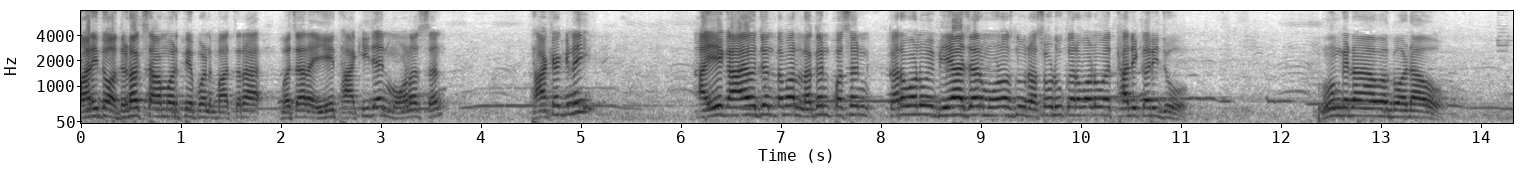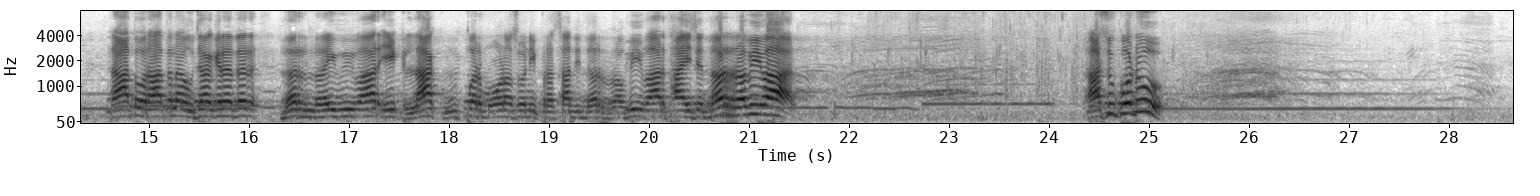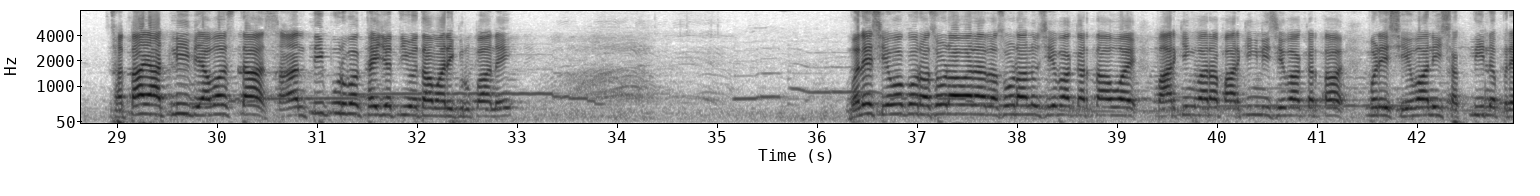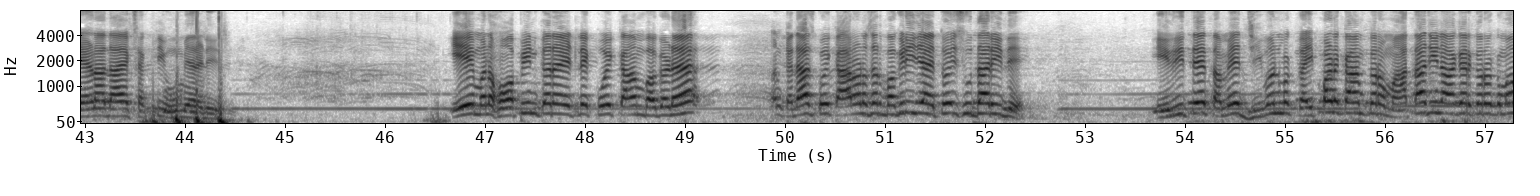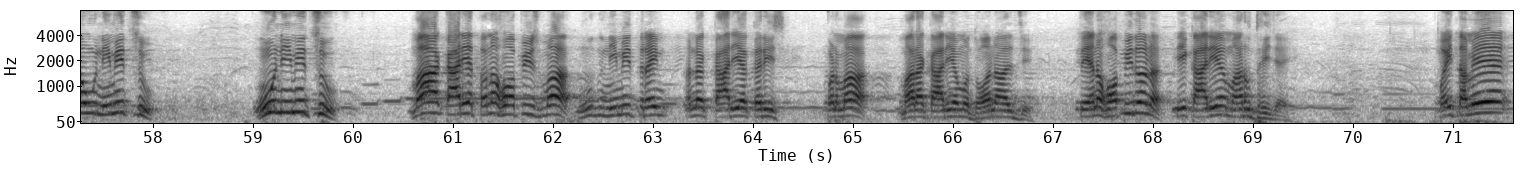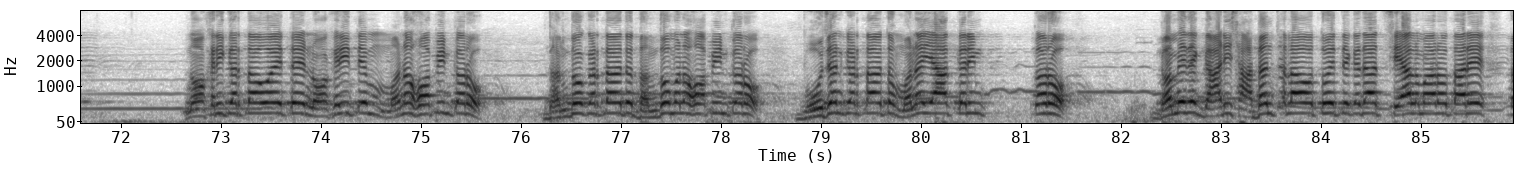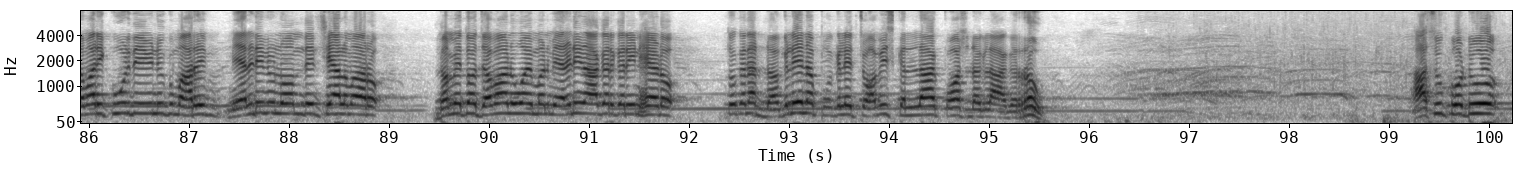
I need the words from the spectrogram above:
મારી તો અધડક સામર્થ્ય, પણ બાચરા બચારા એ થાકી જાય ને માણસ છે થાકે કે નહીં? આ એક આયોજન તમારે લગ્ન પસંદ કરવાનું હોય, બે હજાર માણસનું રસોડું કરવાનું હોય, ખાલી કરી જુઓ. ઊંઘ ના આવે ગોડાઓ. રાતો રાતના ઉજાગરા દર દર રવિવાર એક લાખ ઉપર માણસોની પ્રસાદી દર રવિવાર થાય છે, દર રવિવાર. આ શું ખોટું? છતાંય આટલી વ્યવસ્થા શાંતિપૂર્વક થઈ જતી હોય તમારી કૃપા નહીં. ભલે સેવકો રસોડાવાળા રસોડાનું સેવા કરતા હોય, પાર્કિંગવાળા પાર્કિંગની સેવા કરતા હોય, પણ એ સેવાની શક્તિ ને પ્રેરણાદાયક શક્તિ હું મેળવીશ. એ મને હોપિન કરે એટલે કોઈ કામ બગડે અને કદાચ કોઈ કારણોસર બગડી જાય તોય સુધારી દે. એવી રીતે તમે જીવનમાં કંઈ પણ કામ કરો, માતાજીને આગળ કરો કે, માં, હું નિમિત્ત છું. હું નિમિત્ત છું. માં કાર્ય તને હોપીશમાં, હું નિમિત્ત રહીને અને કાર્ય કરીશ. પણ માં, મારા કાર્યમાં ધોન આલજે. તો એને હોપી દો ને, એ કાર્ય મારું થઈ જાય. પછી તમે નોકરી કરતા હોય તે નોકરી તે મને હોપીને કરો. ધંધો કરતા હોય તો ધંધો મને હોપીને કરો. ભોજન કરતા હોય તો મને યાદ કરીને કરો. ગમે તે ગાડી સાધન ચલાવો, તોય તે કદાચ શેલ મારો, તારે તમારી કુળદેવીનું મારે મેલડીનું નામ દઈને શેલ મારો. ગમે તો જવાનું હોય, મને મેલડીને આગળ કરીને હેડો. તો કદાચ ડગલે ને પગલે ચોવીસ કલાક પોસ ડગલા આગળ રહું. આ શું ખોટું?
